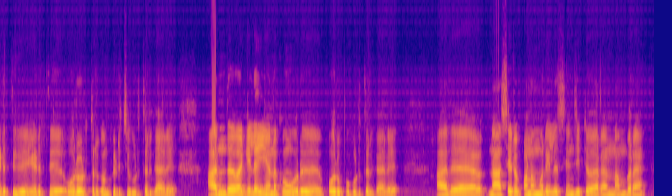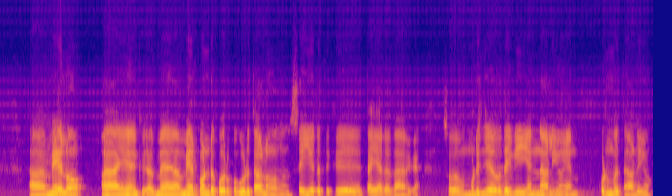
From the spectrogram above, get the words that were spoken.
எடுத்து எடுத்து ஒரு ஒருத்தருக்கும் பிரித்து கொடுத்துருக்காரு. அந்த வகையில் எனக்கும் ஒரு பொறுப்பு கொடுத்துருக்காரு. அதை நான் சிறப்பான முறையில் செஞ்சுட்டு வரேன்னு நம்புகிறேன் மேலும் எனக்கு மே மேற்கொண்டு பொறுப்பு கொடுத்தாலும் செய்யறதுக்கு தயாராக தான் இருக்கேன். ஸோ முடிஞ்ச உதவி என்னாலையும் என் குடும்பத்தினாலையும்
